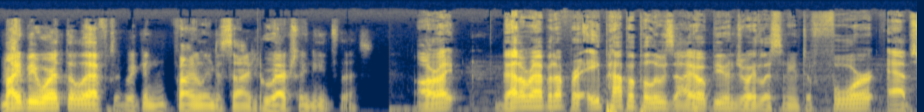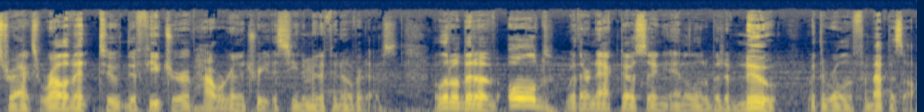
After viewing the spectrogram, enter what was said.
Might be worth the lift if we can finally decide who actually needs this. All right. That'll wrap it up for APAPapalooza. I hope you enjoyed listening to four abstracts relevant to the future of how we're going to treat acetaminophen overdose. A little bit of old with our NAC dosing and a little bit of new with the role of fomepizole.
